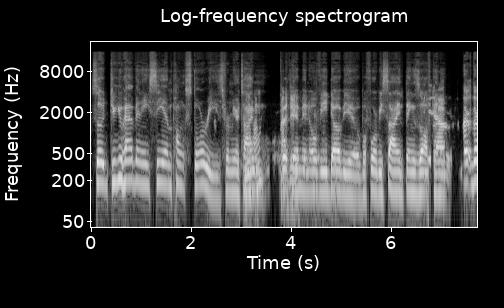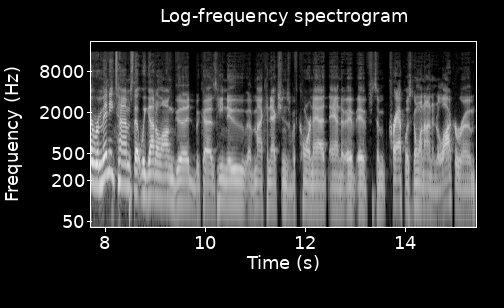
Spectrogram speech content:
So, do you have any CM Punk stories from your time mm-hmm. with him in OVW before we sign things off? Yeah, there, there, were many times that we got along good because he knew of my connections with Cornette, and if, if some crap was going on in the locker room,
